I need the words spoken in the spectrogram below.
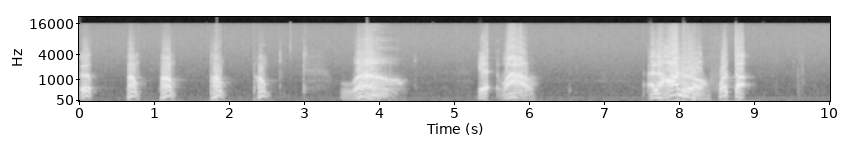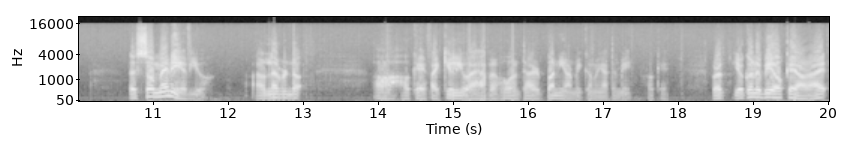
Up. Pump. Pump. Pump. Pump. Whoa. Yeah, wow. Alejandro, what the? There's so many of you. I'll never know. Oh, okay, if I kill you, I have a whole entire bunny army coming after me. Okay. But you're gonna be okay, alright?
